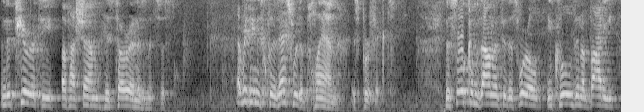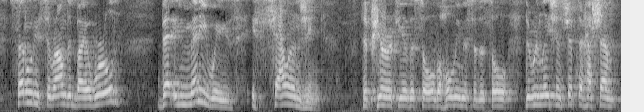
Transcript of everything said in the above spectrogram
and the purity of Hashem, His Torah, and His mitzvahs. Everything is clear. That's where the plan is perfect. The soul comes down into this world, enclosed in a body, suddenly surrounded by a world that in many ways is challenging the purity of the soul, the holiness of the soul, the relationship to Hashem.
